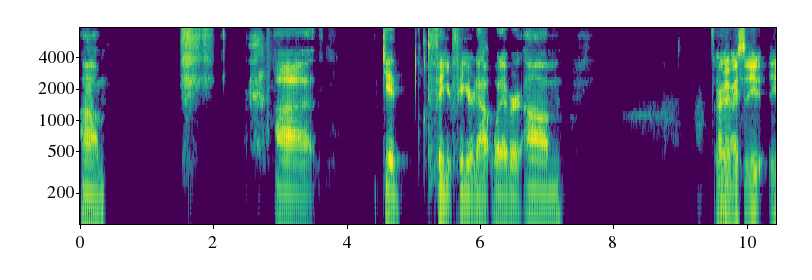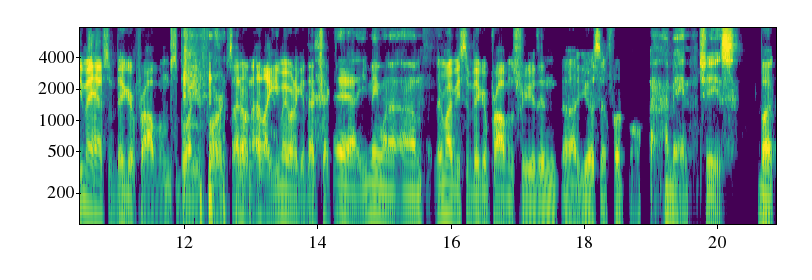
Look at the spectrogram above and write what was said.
um, uh, get figure figure it out, whatever. Um, Maybe so you, you, may have some bigger problems, bloody farts. I don't know. Like you may want to get that checked. Yeah, you may want to. Um, there might be some bigger problems for you than uh, USF football. I mean, jeez. But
